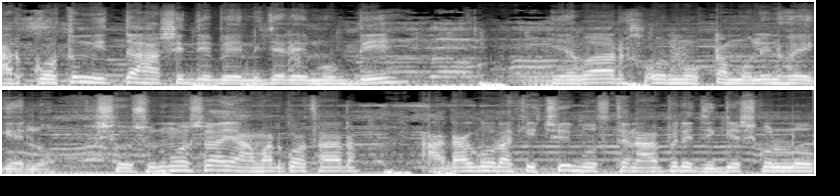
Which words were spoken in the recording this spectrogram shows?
আর কত মিথ্যা হাসি দেবে নিজের এই মুখ দিয়ে? এবার ওর মুখটা মলিন হয়ে গেল। শ্বশুরমশাই আমার কথার আগাগোড়া কিছুই বুঝতে না পেরে জিজ্ঞেস করল,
